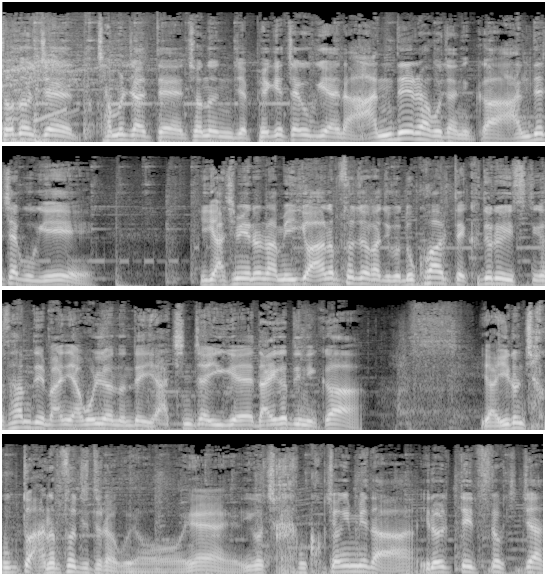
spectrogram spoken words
저도 이제 잠을 잘 때 저는 이제 베개 자국이 아니라 안대를 하고 자니까 안대 자국이 이게 아침에 일어나면 이게 안 없어져 가지고 녹화할 때 그대로 있으니까 사람들이 많이 약 올렸는데 야 진짜 이게 나이가 드니까 야 이런 자국도 안 없어지더라고요. 예, 이거 참 걱정입니다. 이럴 때일수록 진짜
